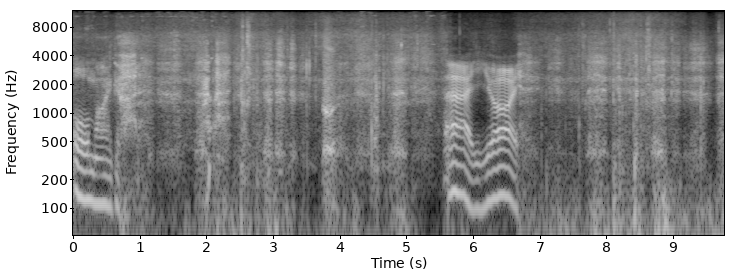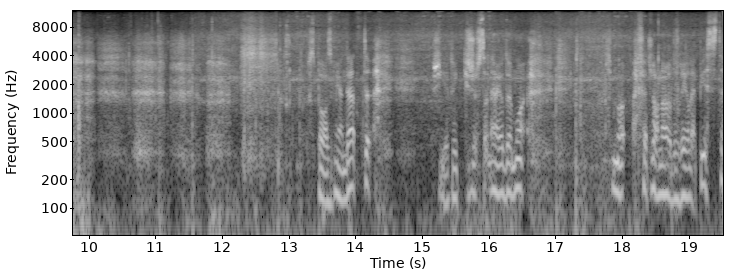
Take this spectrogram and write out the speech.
Oh my god. Aïe aïe. Ça se passe bien date. J'ai Eric juste en arrière de moi qui m'a fait l'honneur d'ouvrir la piste.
